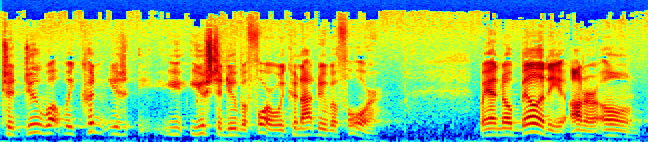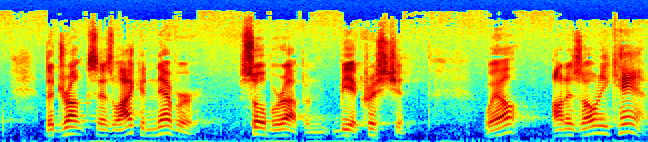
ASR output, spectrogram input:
to do what we couldn't use, used to do before, we could not do before. We had no ability on our own. The drunk says, Well, I could never sober up and be a Christian. Well, on his own he can't,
